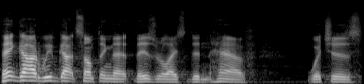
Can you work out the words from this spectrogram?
Thank God we've got something that the Israelites didn't have, which is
